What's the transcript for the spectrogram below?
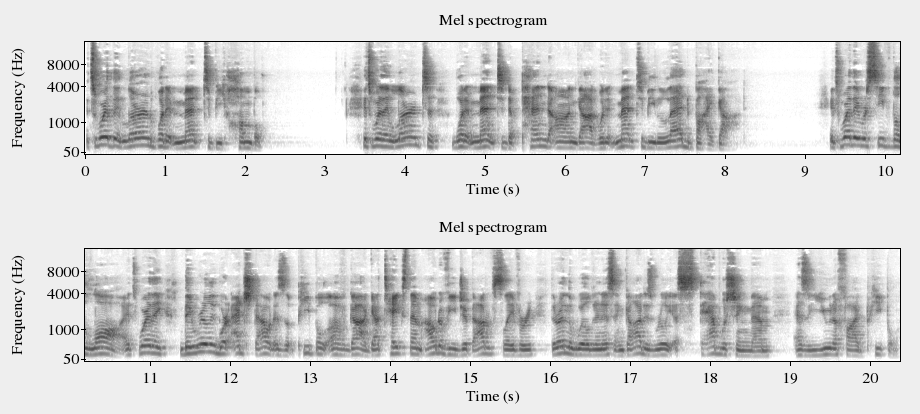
It's where they learned what it meant to be humble. It's where they learned to, what it meant to depend on God, what it meant to be led by God. It's where they received the law. It's where they, they really were etched out as a people of God. God takes them out of Egypt, out of slavery. They're in the wilderness, and God is really establishing them as a unified people.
